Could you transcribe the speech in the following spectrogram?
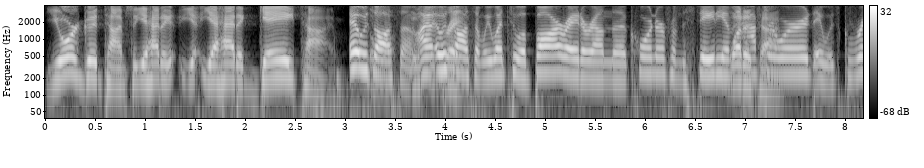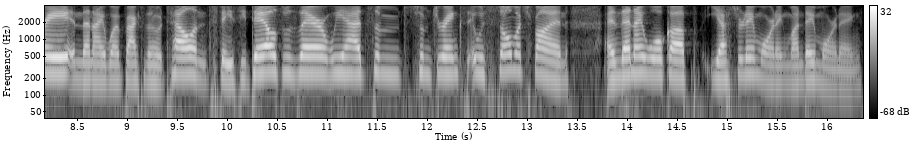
your good time. So you had a you, you had a gay time. It was So awesome. I, it was awesome. We went to a bar right around the corner from the stadium What a time. afterward. It was great. And then I went back to the hotel and Stacey Dales was there. We had some some drinks. It was so much fun. And then I woke up yesterday morning, Monday morning,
